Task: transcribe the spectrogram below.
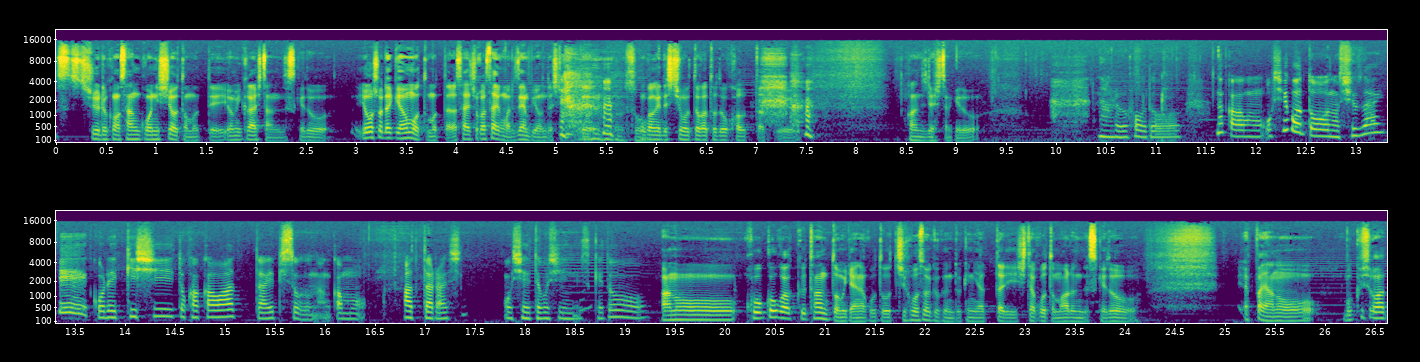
収録の参考にしようと思って読み返したんですけど要所だけ読もうと思ったら最初から最後まで全部読んでしまって おかげで仕事が滞ったっていう感じでしたけど。なるほど。なんかお仕事の取材でこう歴史と関わったエピソードなんかもあったら教えてほしいんですけど。あの考古学担当みたいなことを地方総局の時にやったりしたこともあるんですけどやっぱりあの僕は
